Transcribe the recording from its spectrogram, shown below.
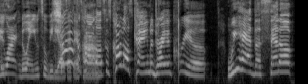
we weren't doing YouTube videos Shout at that to time. Karlous because Karlous came to Drea crib we had the setup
